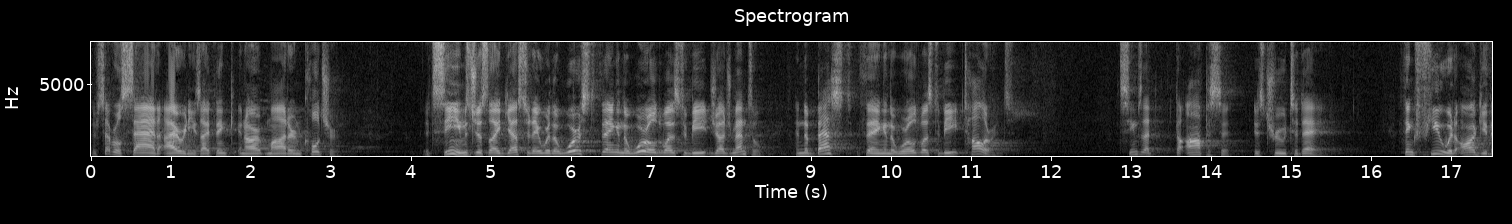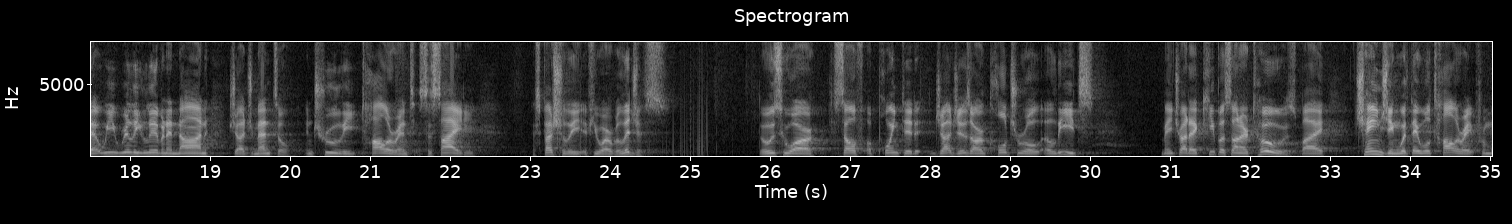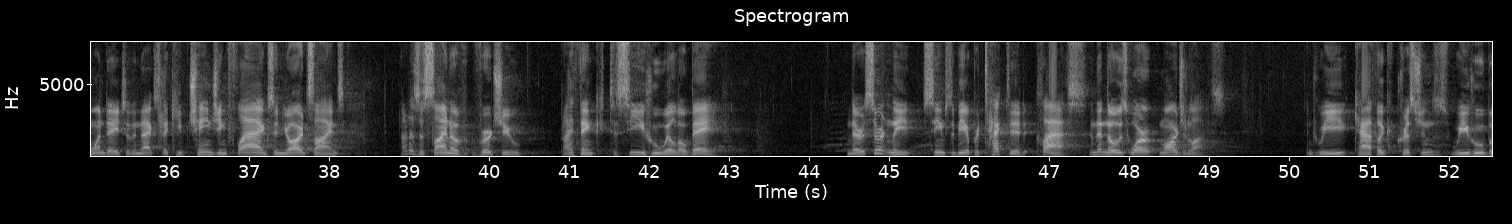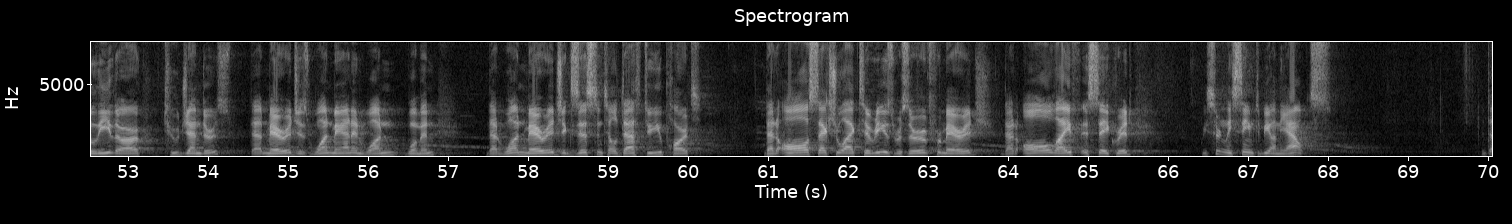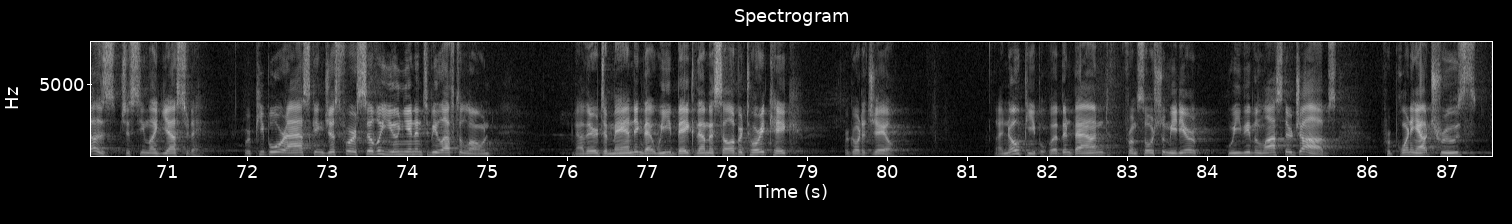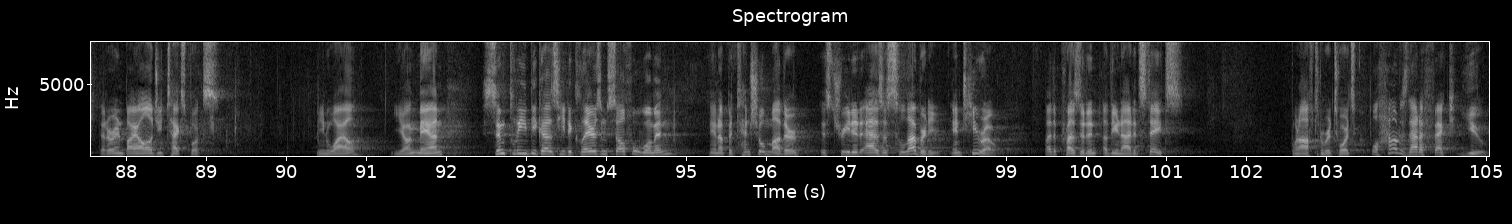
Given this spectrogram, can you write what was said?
There's several sad ironies, I think, in our modern culture. It seems, just like yesterday, where the worst thing in the world was to be judgmental, and the best thing in the world was to be tolerant. It seems that the opposite is true today. I think few would argue that we really live in a non judgmental and truly tolerant society, especially if you are religious. Those who are self appointed judges, our cultural elites, may try to keep us on our toes by changing what they will tolerate from one day to the next. They keep changing flags and yard signs, not as a sign of virtue, but I think to see who will obey. And there certainly seems to be a protected class, and then those who are marginalized. And we, Catholic Christians, we who believe there are two genders, that marriage is one man and one woman, that one marriage exists until death do you part, that all sexual activity is reserved for marriage, that all life is sacred, we certainly seem to be on the outs. It does just seem like yesterday, where people were asking just for a civil union and to be left alone. Now they're demanding that we bake them a celebratory cake or go to jail. I know people who have been banned from social media who have even lost their jobs for pointing out truths that are in biology textbooks. Meanwhile, young man, simply because he declares himself a woman and a potential mother, is treated as a celebrity and hero by the President of the United States. One often retorts, Well, how does that affect you?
